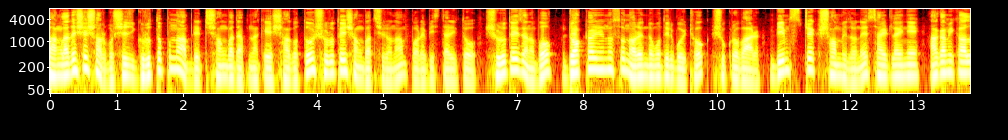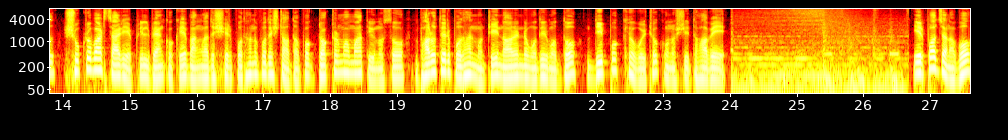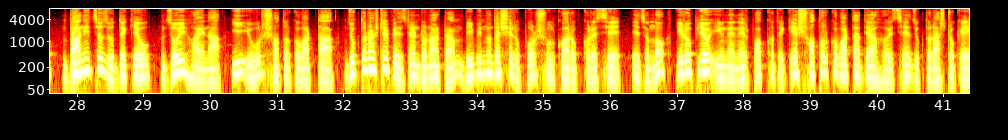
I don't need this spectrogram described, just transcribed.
বাংলাদেশের সর্বশেষ গুরুত্বপূর্ণ আপডেট সংবাদ আপনাকে স্বাগত। শুরুতেই সংবাদ শিরোনাম, পরে বিস্তারিত। শুরুতেই জানাব, ডক্টর ইউনুস নরেন্দ্র মোদীর বৈঠক শুক্রবার। বিমস্টেক সম্মেলনে সাইডলাইনে আগামীকাল শুক্রবার চার এপ্রিল ব্যাংককে বাংলাদেশের প্রধান উপদেষ্টা অধ্যাপক ডক্টর মোহাম্মদ ইউনুস ভারতের প্রধানমন্ত্রী নরেন্দ্র মোদীর মধ্যে দ্বিপক্ষীয় বৈঠক অনুষ্ঠিত হবে। এরপর জানাব, বাণিজ্য যুদ্ধে কেউ জয়ী হয় না, ইউর সতর্কবার্তা। যুক্তরাষ্ট্রের প্রেসিডেন্ট ডোনাল্ড ট্রাম্প বিভিন্ন দেশের উপর শুল্ক আরোপ করেছে। এজন্য ইউরোপীয় ইউনিয়নের পক্ষ থেকে সতর্কবার্তা দেওয়া হয়েছে যুক্তরাষ্ট্রকে।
